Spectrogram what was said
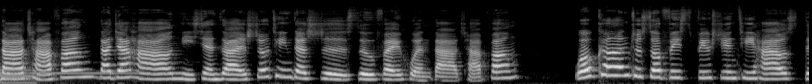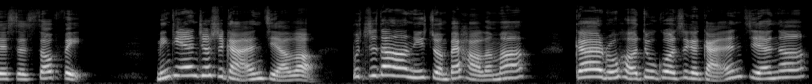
搭茶坊，大家好，你现在收听的是苏菲混搭茶坊。Welcome to Sophie's Fusion Tea House. This is Sophie. 明天就是感恩节了，不知道你准备好了吗？该如何度过这个感恩节呢？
